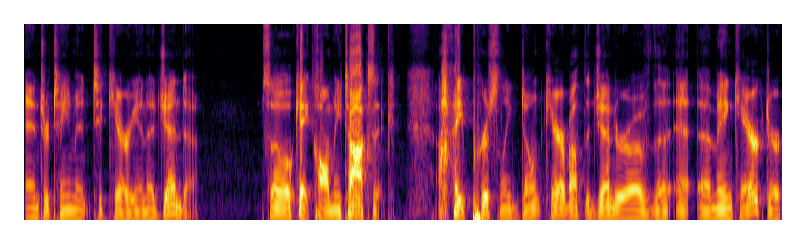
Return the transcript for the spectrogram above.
entertainment to carry an agenda. So, okay, call me toxic. I personally don't care about the gender of the uh, main character,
